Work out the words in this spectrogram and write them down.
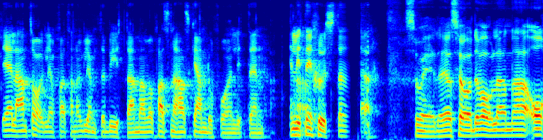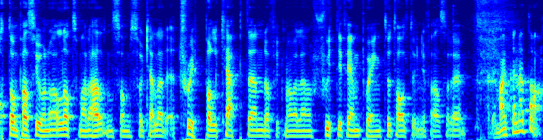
Det är antagligen för att han har glömt att byta, men vad fast när han ska ändå få en liten en liten skjuts där. Så är det. Jag såg det var väl en 18 eh, personer eller något som hade han som så kallad triple captain. Då fick man väl en 75 poäng totalt ungefär. Så det hade man kunnat ta.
